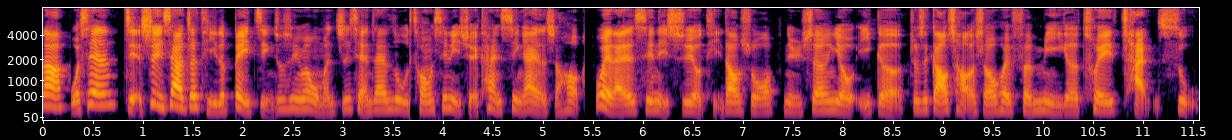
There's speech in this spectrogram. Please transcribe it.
那我先解释一下这题的背景，就是因为我们之前在录从心理学看性爱的时候，未来的心理师有提到说，女生有一个就是高潮的时候会分泌一个催产素，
